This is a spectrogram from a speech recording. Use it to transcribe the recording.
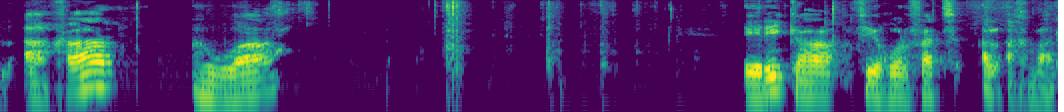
الآخر هو إريكا في غرفة الأخبار.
